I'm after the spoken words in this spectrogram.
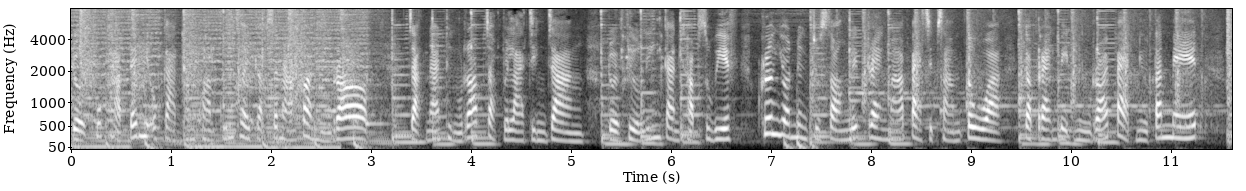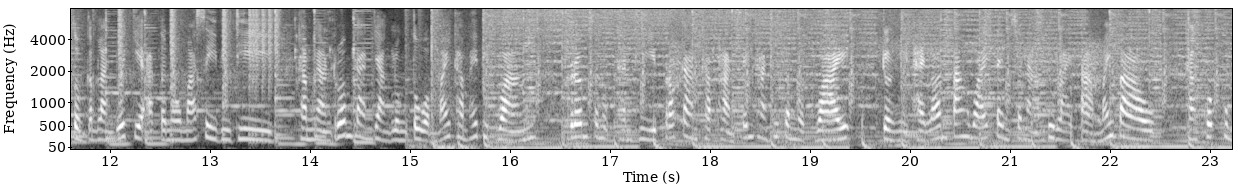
โดยผู้ขับได้มีโอกาสทำความคุ้นเคยกับสนามก่อนหนึ่งรอบ จากนั้นถึงรอบจับเวลาจริงจัง โดยฟิลลิ่งการขับ Swift เครื่องยนต์ 1.2 ลิตรแรงม้า 83 ตัว กับแรงบิด 108 นิวตันเมตร ส่งกำลังด้วยเกียร์อัตโนมัติ CVT ทำงานร่วมกันอย่างลงตัวไม่ทำให้ผิดหวัง เริ่มสนุกทันทีเพราะการขับผ่านเส้นทางที่กำหนดไว้ โดยมีไพลอนตั้งไว้เต็มสนามดูลายตามไม่เบา ทั้งควบคุม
